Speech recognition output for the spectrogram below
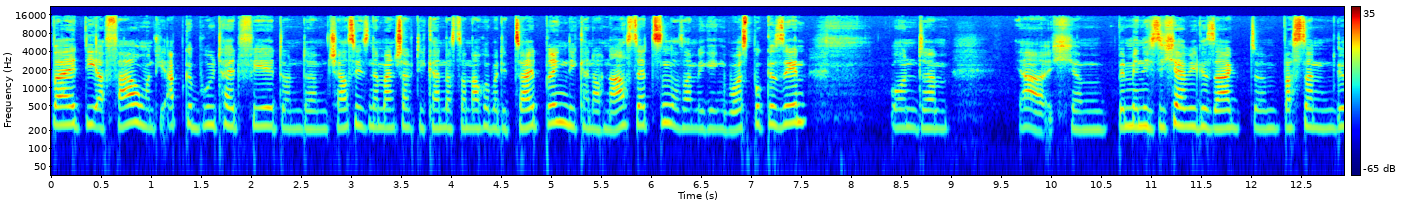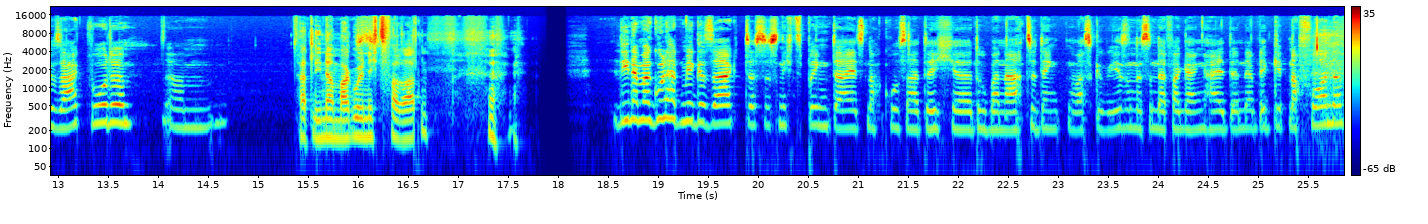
weit die Erfahrung und die Abgebrühtheit fehlt. Und ähm, Chelsea ist eine Mannschaft, die kann das dann auch über die Zeit bringen, die kann auch nachsetzen. Das haben wir gegen Wolfsburg gesehen. Und ähm, ja, ich ähm, bin mir nicht sicher, wie gesagt, ähm, was dann gesagt wurde. Hat Lina Magul nichts verraten? Lina Magul hat mir gesagt, dass es nichts bringt, da jetzt noch großartig äh, drüber nachzudenken, was gewesen ist in der Vergangenheit, denn der Blick geht nach vorne,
